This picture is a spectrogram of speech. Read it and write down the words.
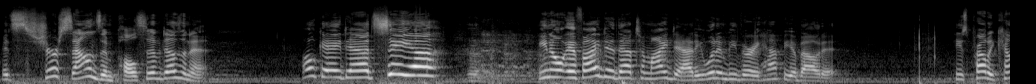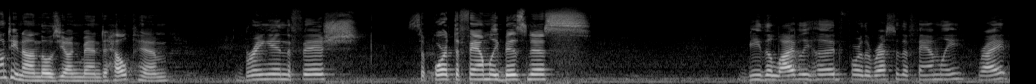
It sure sounds impulsive, doesn't it? Mm-hmm. Okay, Dad, see ya. you know, if I did that to my dad, he wouldn't be very happy about it. He's probably counting on those young men to help him bring in the fish, support the family business, be the livelihood for the rest of the family, right?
